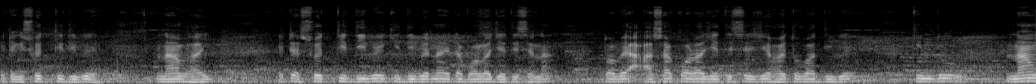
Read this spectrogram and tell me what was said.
এটা কি সত্যি দিবে? না ভাই। এটা সত্যি দিবে কি দিবে না এটা বলা যেতেছে না। তবে আশা করা যেতেছে যে হয়তো বা দিবে, কিন্তু নাও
